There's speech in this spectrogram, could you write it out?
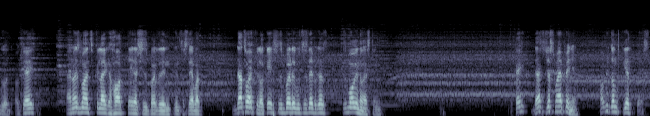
Good, okay? I know it might feel like a hot take that she's better than Princess Leia, but that's how I feel, okay? She's better than Princess Leia because she's more interesting. Okay? That's just my opinion. Hope you don't get pissed.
